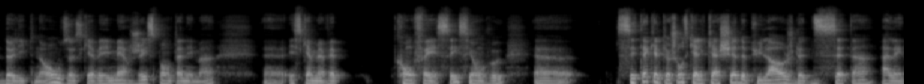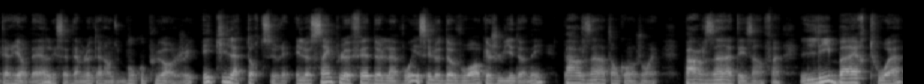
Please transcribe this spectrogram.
de l'hypnose, ce qui avait émergé spontanément, et ce qu'elle m'avait confessé, si on veut, euh, c'était quelque chose qu'elle cachait depuis l'âge de 17 ans à l'intérieur d'elle, et cette dame-là était rendue beaucoup plus âgée, et qui la torturait. Et le simple fait de l'avouer, c'est le devoir que je lui ai donné, parle-en à ton conjoint, parle-en à tes enfants, libère-toi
